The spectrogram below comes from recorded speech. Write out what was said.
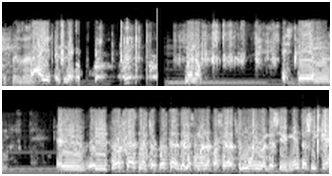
Sí, Perdón. Ay, pendejo. Bueno, este, el, el podcast, nuestro podcast de la semana pasada tuvo muy buen recibimiento, así que,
